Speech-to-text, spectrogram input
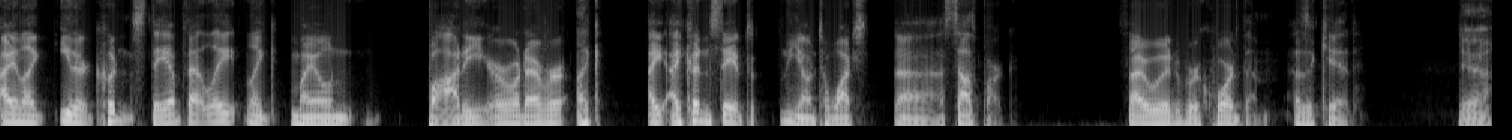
I like either couldn't stay up that late, like my own body or whatever. Like I, I couldn't stay up to, you know, to watch uh, South Park. So I would record them as a kid. Yeah.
